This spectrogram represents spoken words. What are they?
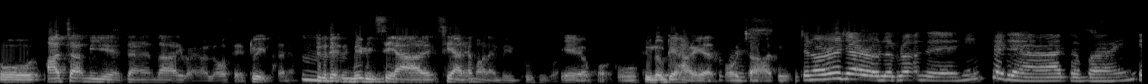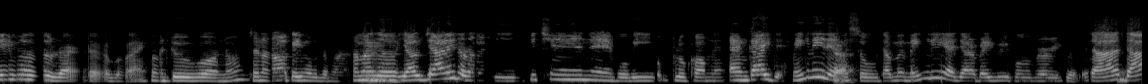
ကိုအားချမိတဲ့တန်းသားတွေပါတော့လောဆယ်တွေ့လာတယ်อืมသူတို့ maybe ဆရာဆရာထဲမှာလည်း maybe ဖူးဖူးပေါ့ရေရောပေါ့ကိုသူလုပ်တဲ့ဟာတွေကသဘောကျသူကျွန်တော်တို့ကျတော့လောလောဆယ်ဟင်းချက်တဲ့ဟာတစ်ပိုင်းအိမ်မလို့ရတစ်ပိုင်းမတူဘူးပေါ့နော်ကျွန်တော်ကကိမ်းမှုတစ်ပိုင်းအမှန်ဆိုယောက်ျားလေးတော်တော်ဒီ kitchen နဲ့ပို့ပြီး blue com နဲ့ and guide တယ် main ကလေးတွေမဆိုဒါပေမဲ့ main ကလေးကကျတော့ very very good ဒါဒါ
